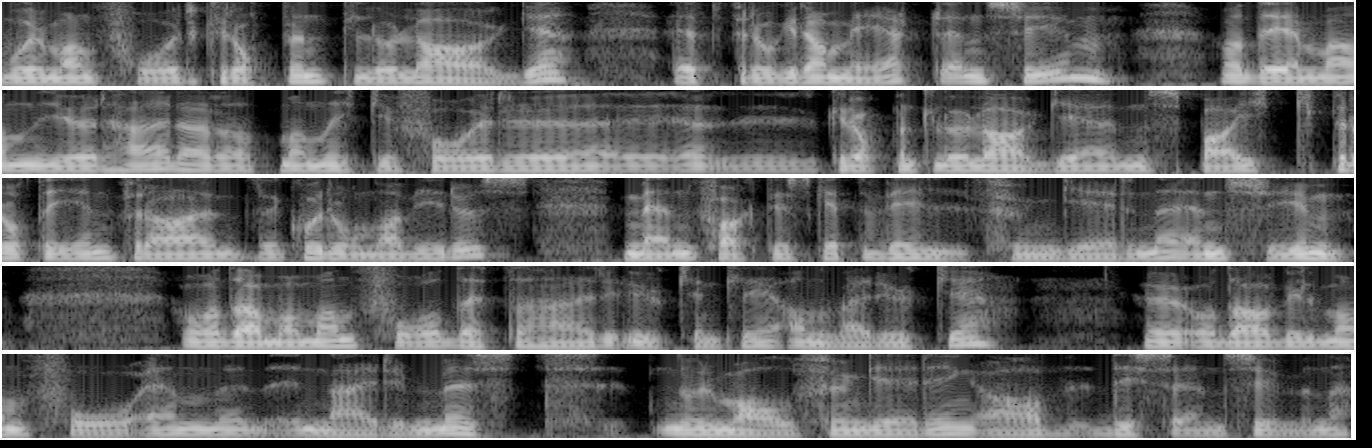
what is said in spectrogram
hvor man får kroppen til å lage et programmert enzym. Og det man gjør her, er at man ikke får kroppen til å lage en spike-protein fra et koronavirus, men faktisk et velfungerende enzym. Og da må man få dette her ukentlig annenhver uke. Eh, og da vil man få en nærmest normalfungering av disse enzymene.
